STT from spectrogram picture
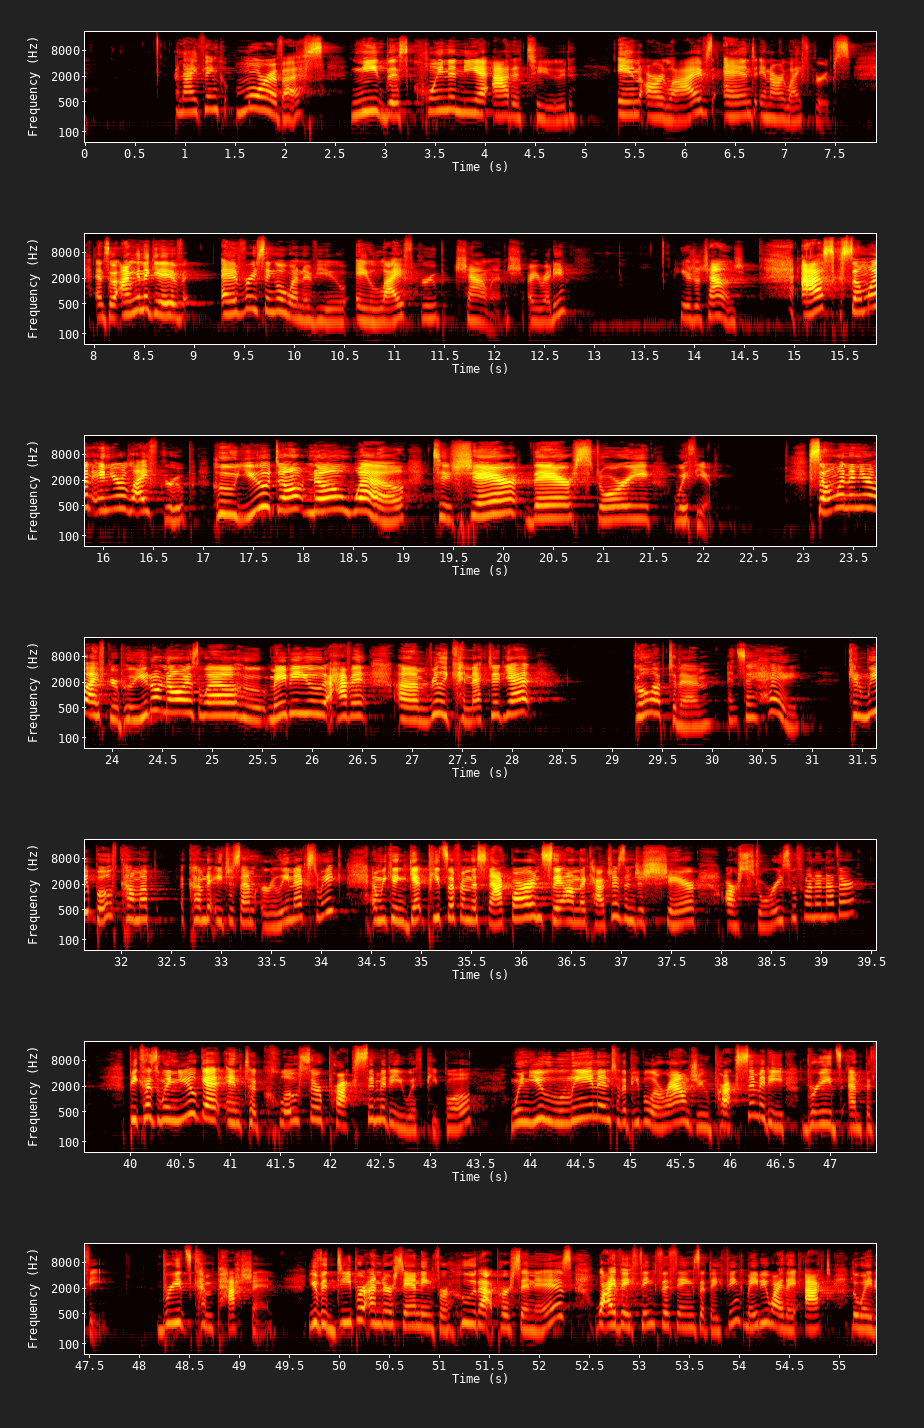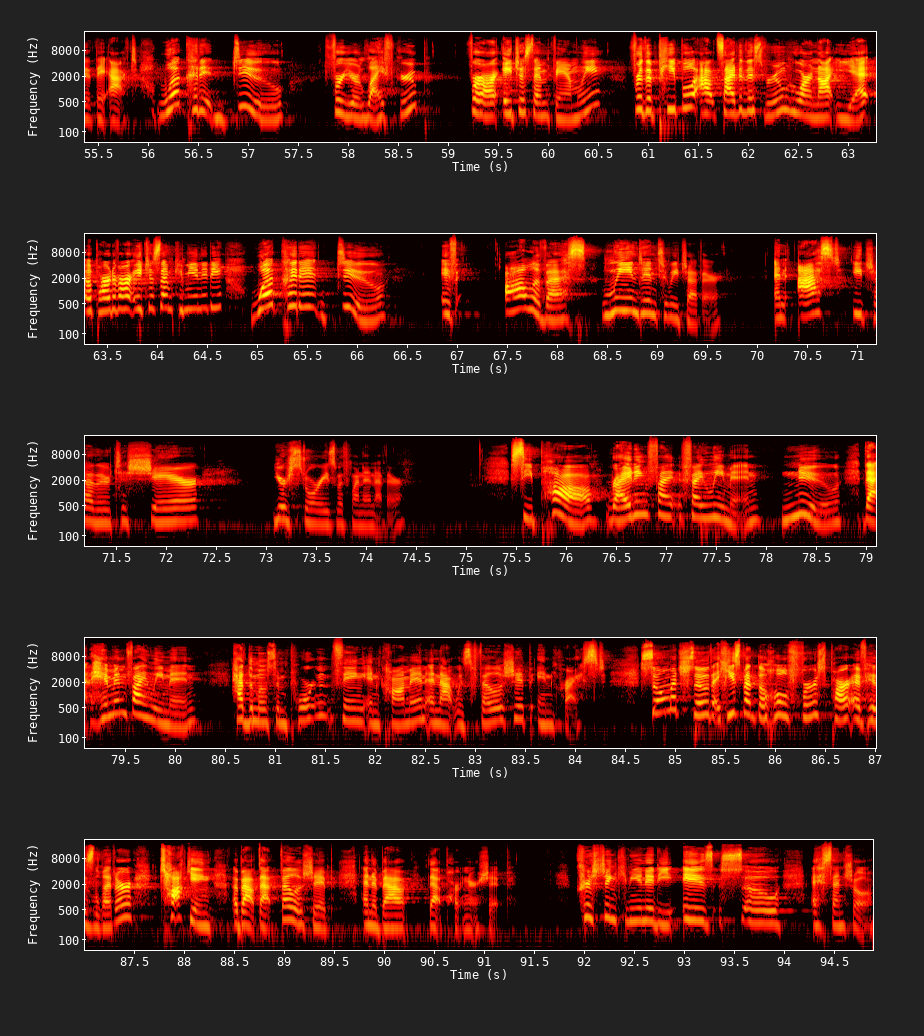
And I think more of us need this koinonia attitude in our lives and in our life groups. And so I'm going to give every single one of you a life group challenge. Are you ready? Here's your challenge ask someone in your life group who you don't know well to share their story with you. Someone in your life group who you don't know as well, who maybe you haven't um, really connected yet, go up to them and say, hey, can we both come up come to HSM early next week and we can get pizza from the snack bar and sit on the couches and just share our stories with one another? Because when you get into closer proximity with people, when you lean into the people around you, proximity breeds empathy, breeds compassion. You have a deeper understanding for who that person is, why they think the things that they think, maybe why they act the way that they act. What could it do for your life group, for our HSM family, for the people outside of this room who are not yet a part of our HSM community? What could it do if all of us leaned into each other and asked each other to share your stories with one another. See, Paul, writing Philemon, knew that him and Philemon had the most important thing in common, and that was fellowship in Christ. So much so that he spent the whole first part of his letter talking about that fellowship and about that partnership. Christian community is so essential.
